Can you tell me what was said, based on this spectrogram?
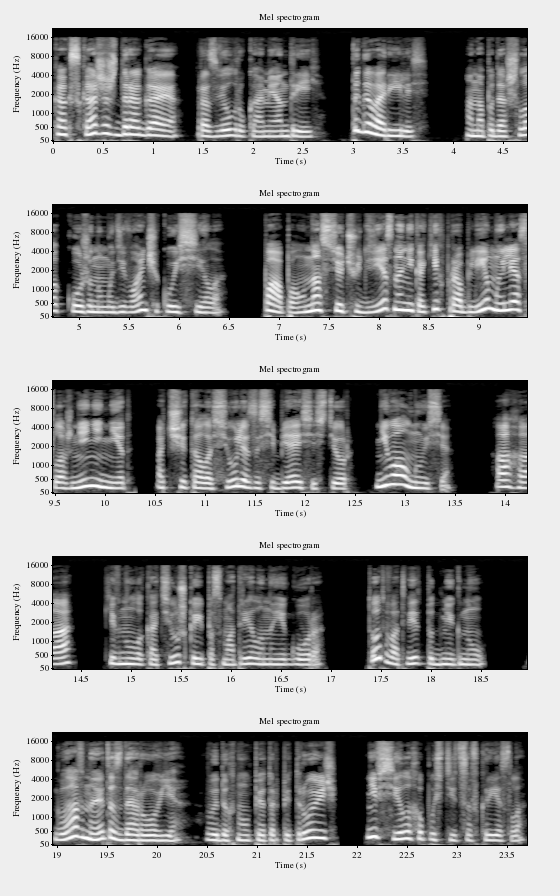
«Как скажешь, дорогая», — развел руками Андрей. «Договорились». Она подошла к кожаному диванчику и села. «Папа, у нас все чудесно, никаких проблем или осложнений нет», отчиталась Оля за себя и сестер. «Не волнуйся». «Ага», кивнула Катюшка и посмотрела на Егора. Тот в ответ подмигнул. «Главное — это здоровье», выдохнул Петр Петрович, не в силах опуститься в кресло.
